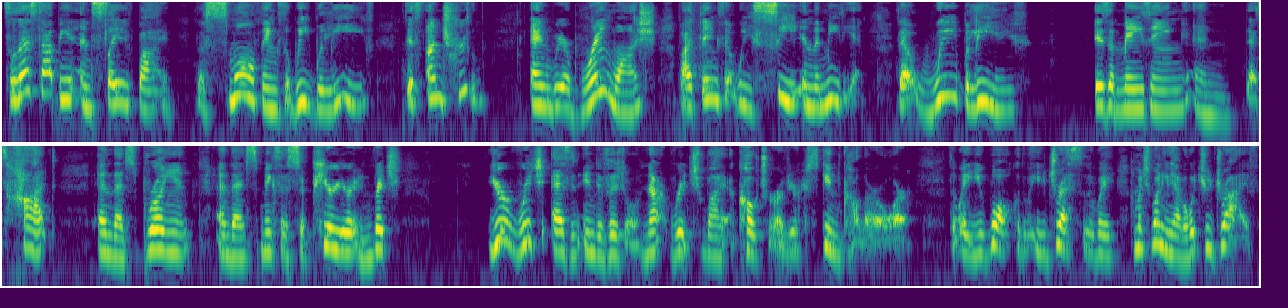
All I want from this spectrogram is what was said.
So let's stop being enslaved by the small things that we believe that's untrue. And we're brainwashed by things that we see in the media that we believe is amazing and that's hot and that's brilliant and that makes us superior and rich. You're rich as an individual, not rich by a culture of your skin color or the way you walk or the way you dress or the way how much money you have or what you drive.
